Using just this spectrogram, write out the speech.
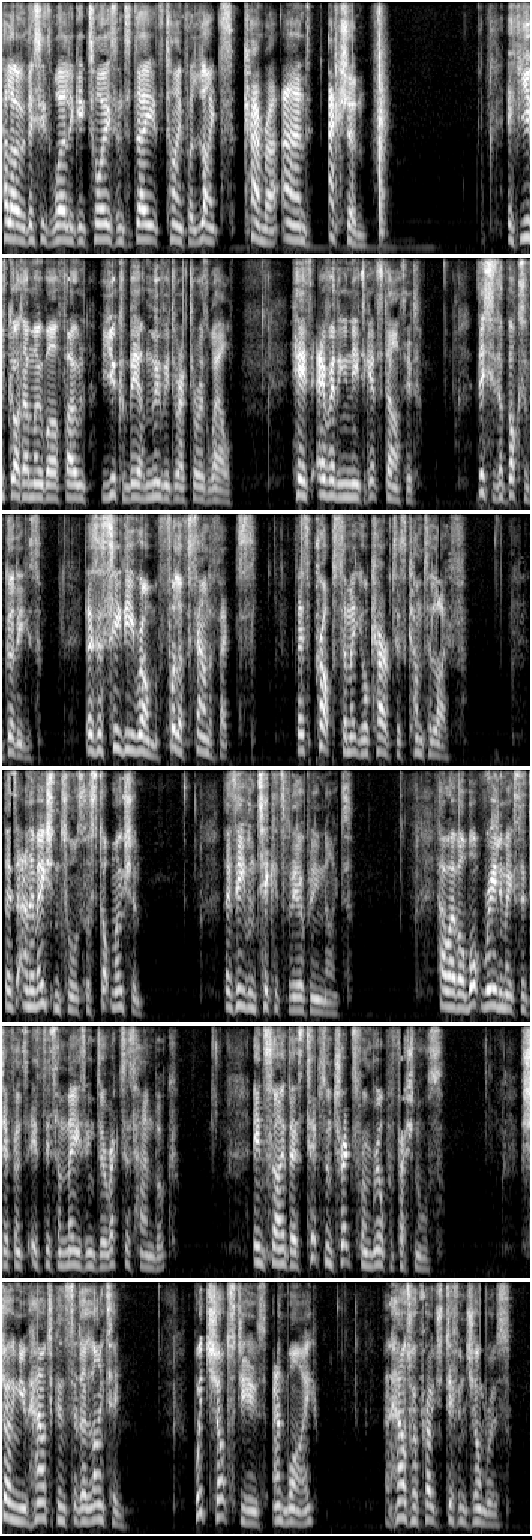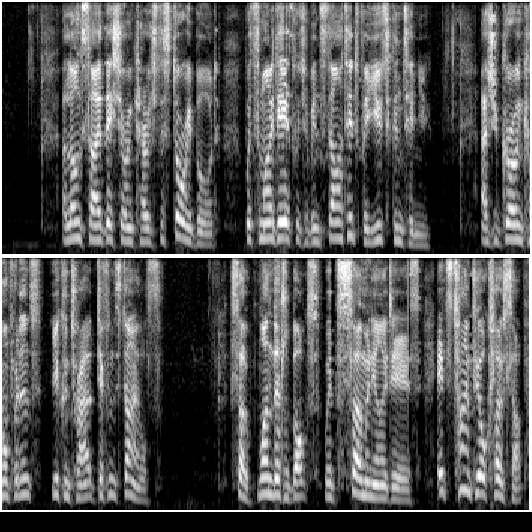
Hello, this is Whirligig Toys and today it's time for lights, camera and action. If you've got a mobile phone, you can be a movie director as well. Here's everything you need to get started. This is a box of goodies. There's a CD-ROM full of sound effects. There's props to make your characters come to life. There's animation tools for stop motion. There's even tickets for the opening night. However, what really makes the difference is this amazing director's handbook. Inside there's tips and tricks from real professionals, showing you how to consider lighting, which shots to use and why, and how to approach different genres. Alongside this you're encouraged to storyboard with some ideas which have been started for you to continue. As you grow in confidence, you can try out different styles. So, one little box with so many ideas. It's time for your close-up.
